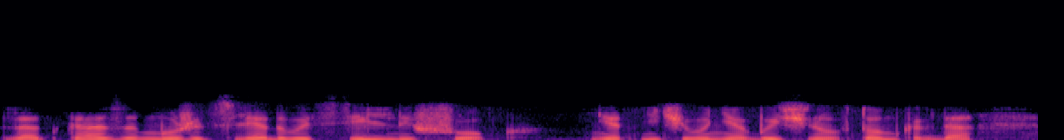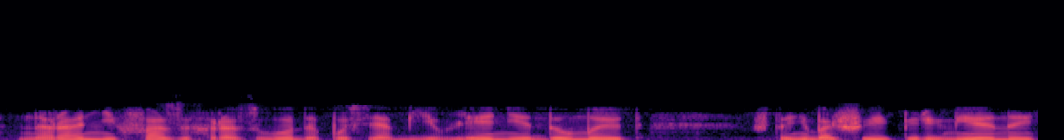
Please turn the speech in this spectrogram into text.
За отказом может следовать сильный шок. Нет ничего необычного в том, когда на ранних фазах развода после объявления думают, что небольшие перемены,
